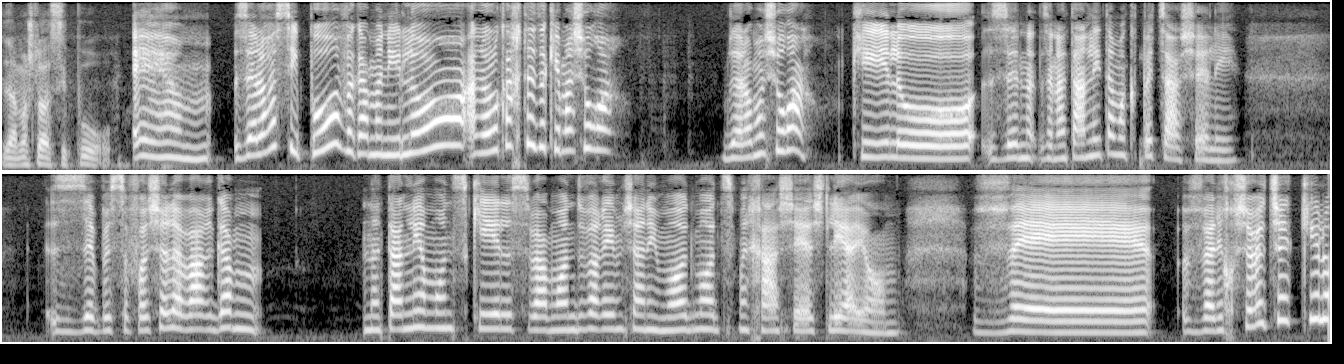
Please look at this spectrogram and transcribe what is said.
זה ממש לא הסיפור. אמ, זה לא הסיפור, וגם אני לא, אני לא לוקחת את זה כמשהו רע. זה לא משהו רע. כאילו, זה, זה נתן לי את המקפצה שלי. זה בסופו של דבר גם נתן לי המון סקילס והמון דברים שאני מאוד מאוד שמחה שיש לי היום. ו... ואני חושבת שכאילו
